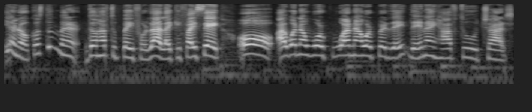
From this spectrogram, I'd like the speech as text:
you know, customer don't have to pay for that. Like if I say, oh, I want to work one hour per day, then I have to charge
